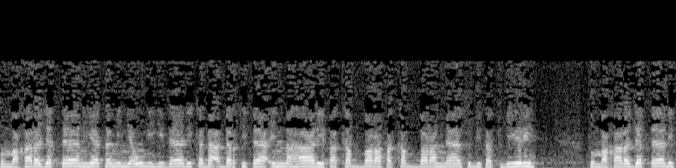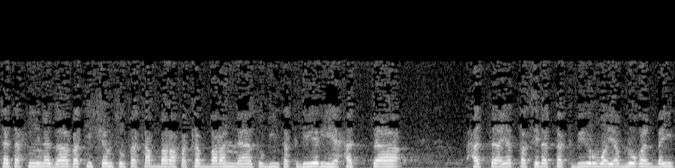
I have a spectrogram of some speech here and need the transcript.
ثم خرج الثانية من يومه ذلك بعد ارتفاع النهار فكبر فكبر الناس بتكبيره. ثم خرج الثالثة حين زاغت الشمس فكبر فكبر الناس بتكبيره حتى حتى يتصل التكبير ويبلغ البيت.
